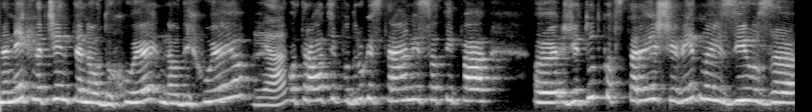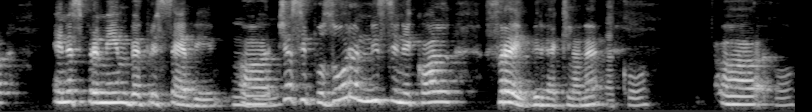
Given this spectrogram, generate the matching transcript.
na nek način te navduhuje, navdihujejo. Ja. Otroci, po drugi strani, so ti pa uh, že tudi kot starejši, vedno izziv za ene spremembe pri sebi. Uh, uh -huh. Če si pozoren, nisi nikoli frej, bi rekla. Tako. Uh, Tako.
